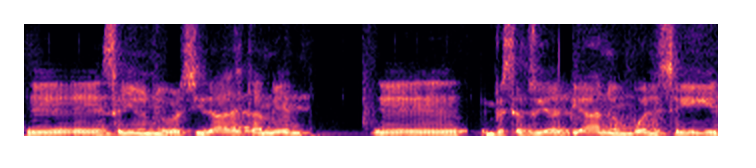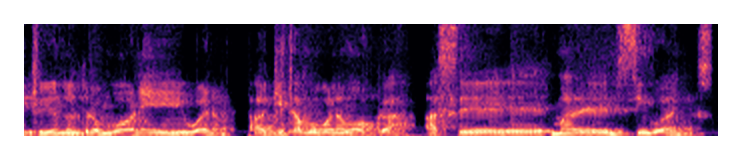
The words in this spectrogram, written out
enseño en universidades también. Eh, empecé a estudiar el piano, bueno, seguí estudiando el trombón y bueno, aquí estamos con la mosca hace más de 25 años.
